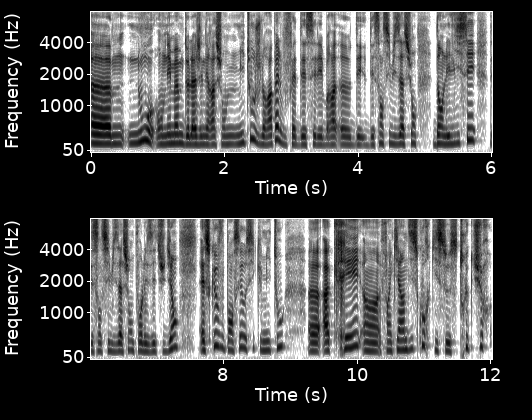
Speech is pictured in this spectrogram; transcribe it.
Euh, nous, on est même de la génération MeToo, je le rappelle, vous faites des, euh, des, sensibilisations dans les lycées, des sensibilisations pour les étudiants. Est-ce que vous pensez aussi que MeToo euh, a créé, enfin qu'il y a un discours qui se structure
